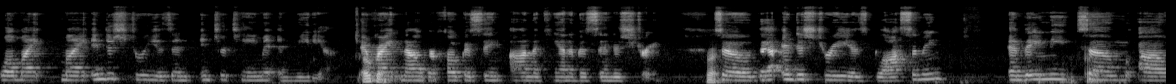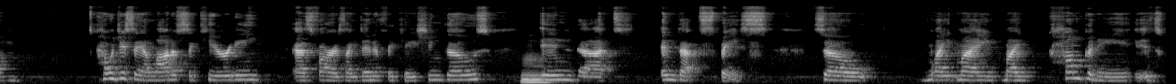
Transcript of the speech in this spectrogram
Well, my my industry is in entertainment and media, and Okay. right now we're focusing on the cannabis industry. Right. So that industry is blossoming, and they need some. Um, how would you say a lot of security as far as identification goes Mhm. in that in that space. So my my my company is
